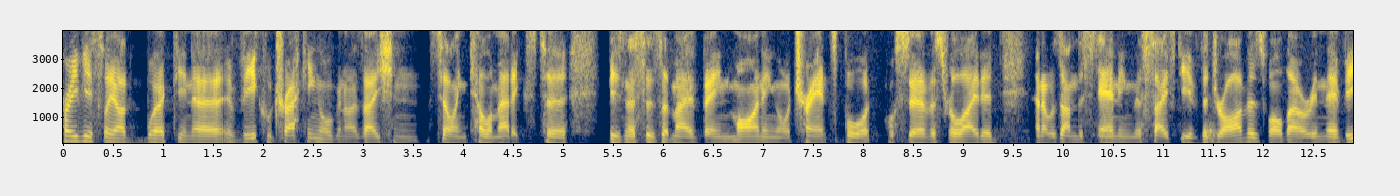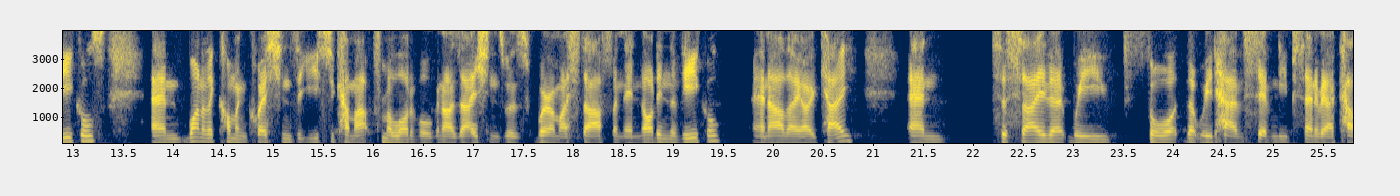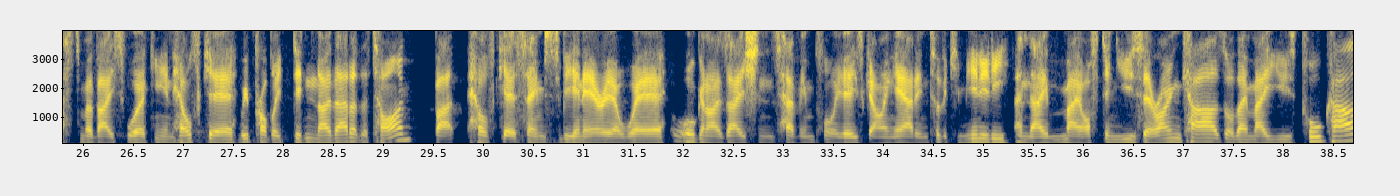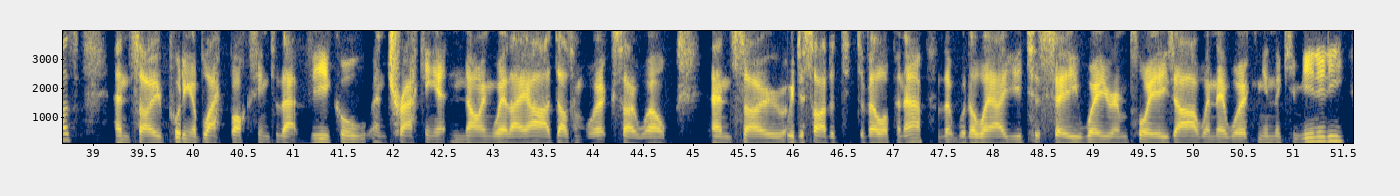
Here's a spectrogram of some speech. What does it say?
Previously I'd worked in a, vehicle tracking organisation selling telematics to businesses that may have been mining or transport or service related, and it was understanding the safety of the drivers while they were in their vehicles. And one of the common questions that used to come up from a lot of organisations was, "Where are my staff when they're not in the vehicle, and are they okay?" And to say that we thought that we'd have 70% of our customer base working in healthcare, we probably didn't know that at the time but healthcare seems to be an area where organisations have employees going out into the community and they may often use their own cars or they may use pool cars. And so putting a black box into that vehicle and tracking it and knowing where they are doesn't work so well. And so we decided to develop an app that would allow you to see where your employees are when they're working in the community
